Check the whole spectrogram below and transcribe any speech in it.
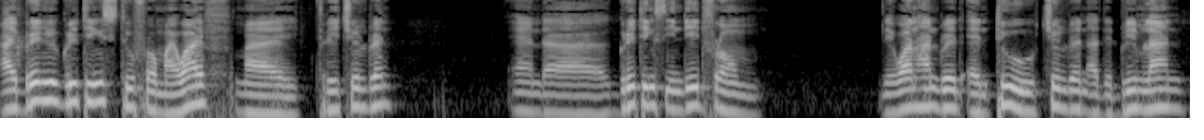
I bring you greetings too from my wife, my three children, and uh, greetings indeed from the 102 children at the Dreamland,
